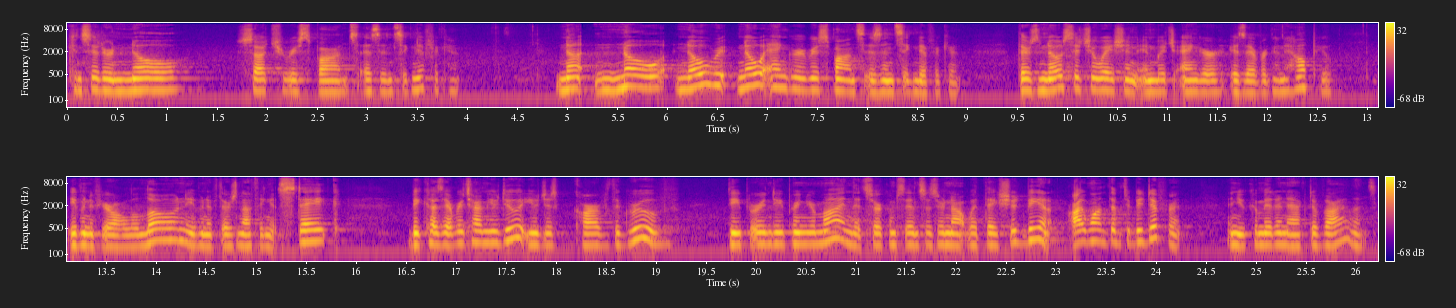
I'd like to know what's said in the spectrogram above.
consider no such response as insignificant. Not, no, no, no angry response is insignificant. There's no situation in which anger is ever going to help you, even if you're all alone, even if there's nothing at stake, because every time you do it, you just carve the groove deeper and deeper in your mind that circumstances are not what they should be, and I want them to be different. And you commit an act of violence.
